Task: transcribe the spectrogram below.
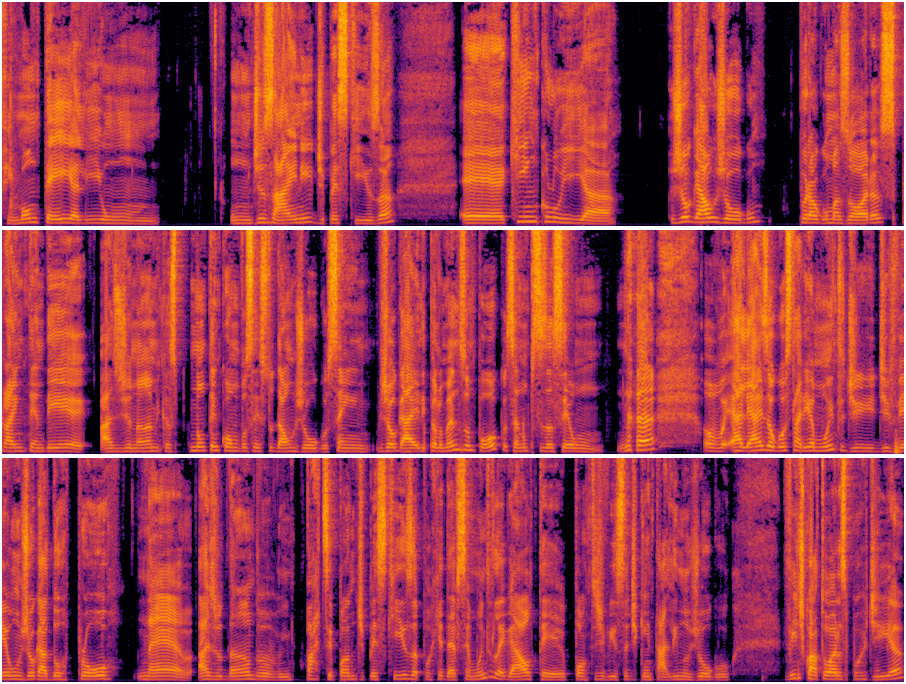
Enfim, montei ali um, um design de pesquisa é, que incluía jogar o jogo por algumas horas para entender as dinâmicas. Não tem como você estudar um jogo sem jogar ele pelo menos um pouco, você não precisa ser um. Né? Aliás, eu gostaria muito de, de ver um jogador pro né, ajudando, participando de pesquisa, porque deve ser muito legal ter ponto de vista de quem está ali no jogo 24 horas por dia.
